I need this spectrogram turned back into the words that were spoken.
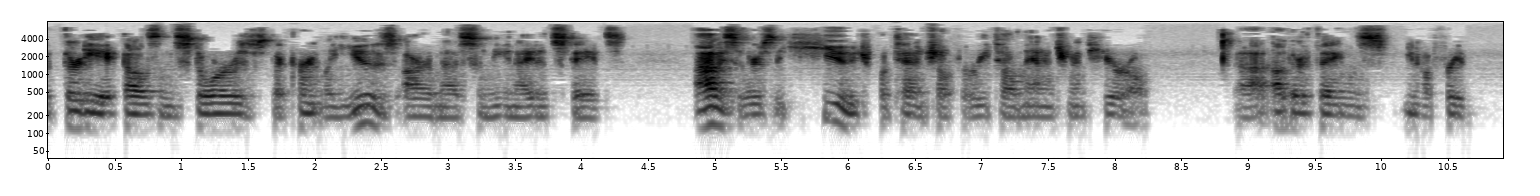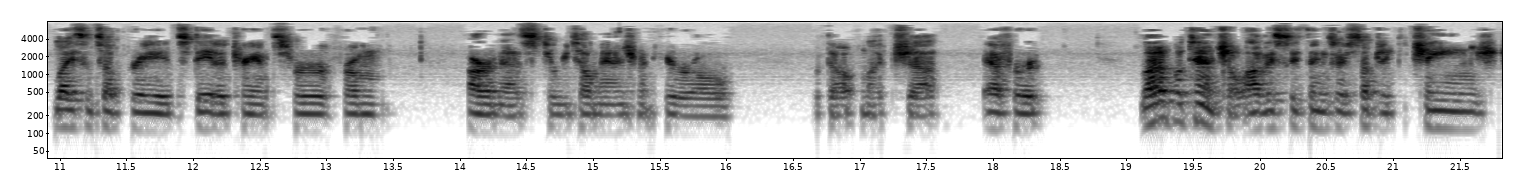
the 38,000 stores that currently use RMS in the United States. Obviously, there's a huge potential for Retail Management Hero. Uh, other things, you know, free license upgrades, data transfer from RMS to Retail Management Hero without much uh, effort. A lot of potential. Obviously, things are subject to change.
